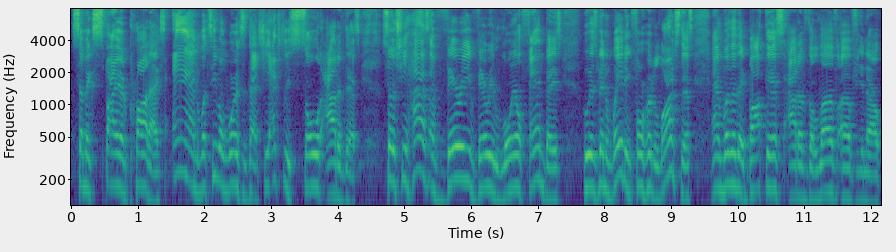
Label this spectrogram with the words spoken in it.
some expired products and what's even worse is that she actually sold out of this. So she has a very, very loyal fan base who has been waiting for her to launch this and whether they bought this out of the love of, you know,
